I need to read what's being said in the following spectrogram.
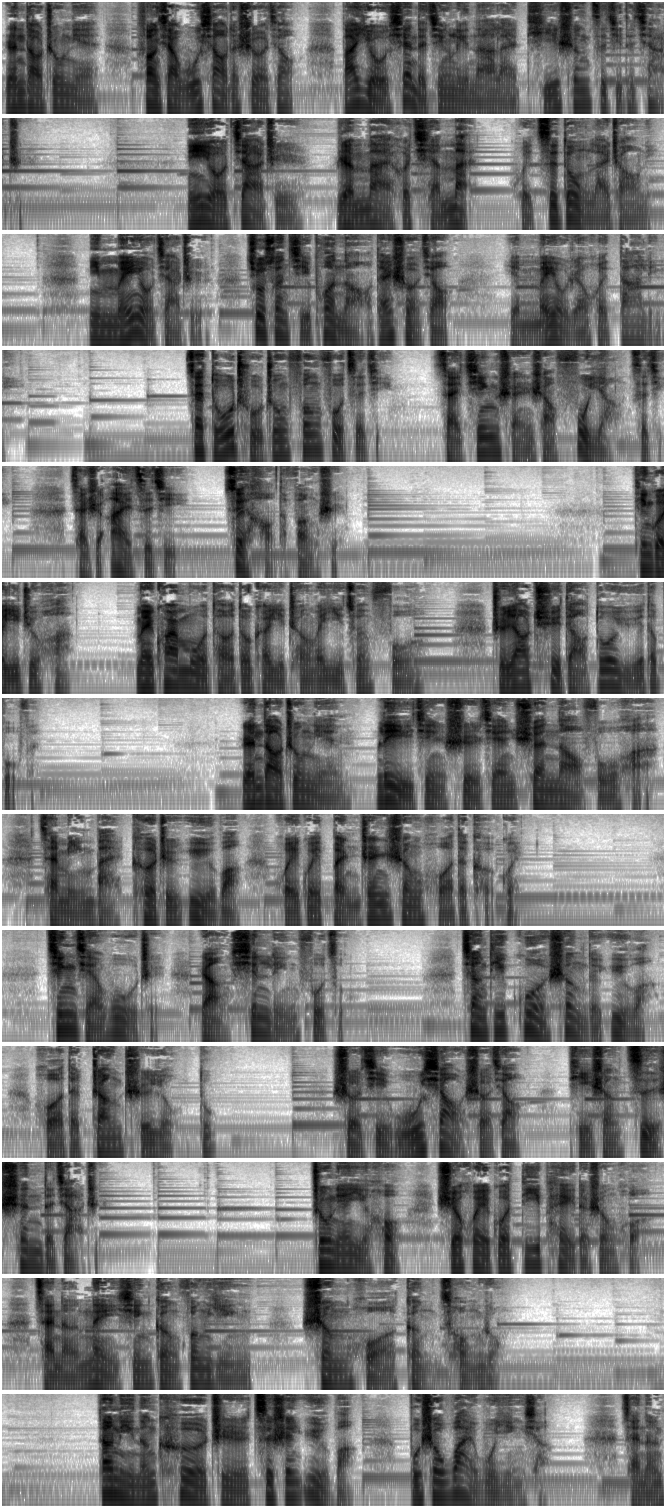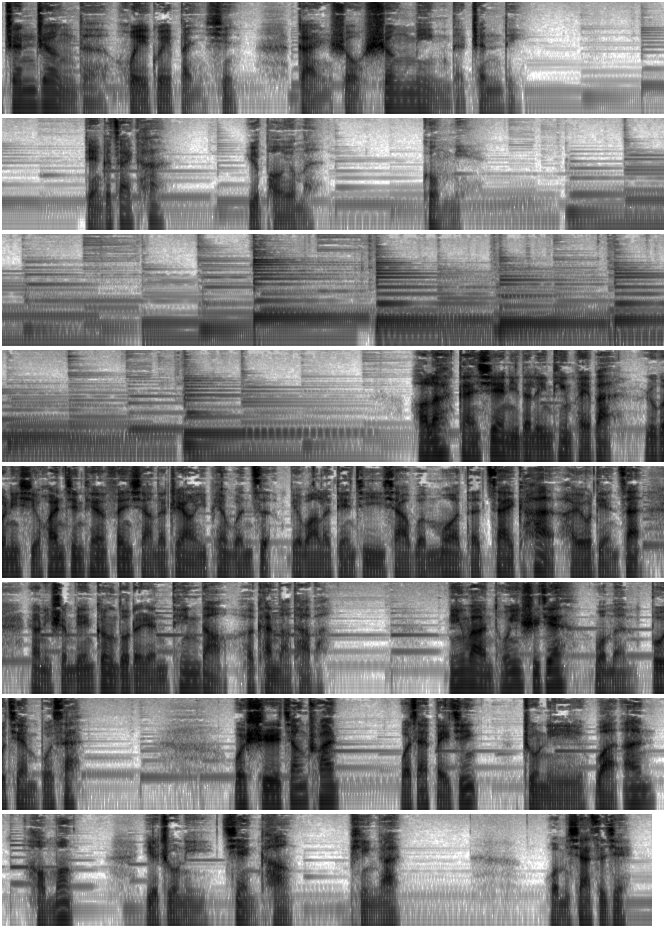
人到中年，放下无效的社交，把有限的精力拿来提升自己的价值。你有价值，人脉和钱脉会自动来找你；你没有价值，就算挤破脑袋社交，也没有人会搭理你。在独处中丰富自己，在精神上富养自己，才是爱自己最好的方式。听过一句话：每块木头都可以成为一尊佛。只要去掉多余的部分，人到中年，历尽世间喧闹浮华，才明白克制欲望、回归本真生活的可贵。精简物质，让心灵富足；降低过剩的欲望，活得张弛有度；舍弃无效社交，提升自身的价值。中年以后，学会过低配的生活，才能内心更丰盈。生活更从容。当你能克制自身欲望，不受外物影响，才能真正的回归本心，感受生命的真谛。点个再看，与朋友们共勉。好了，感谢你的聆听陪伴。如果你喜欢今天分享的这样一篇文字，别忘了点击一下文末的再看，还有点赞，让你身边更多的人听到和看到它吧。明晚同一时间，我们不见不散。我是江川，我在北京，祝你晚安好梦，也祝你健康平安。我们下次见。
